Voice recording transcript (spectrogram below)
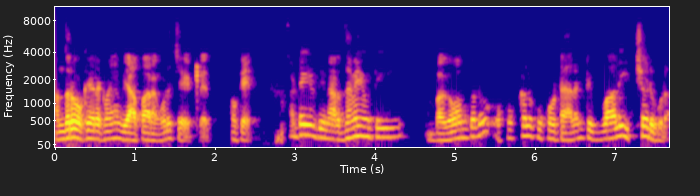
అందరూ ఒకే రకమైన వ్యాపారం కూడా చేయట్లేదు. ఓకే. అంటే దీని అర్థం ఏమిటి? భగవంతుడు ఒక్కొక్కరికి ఒక్కో టాలెంట్ ఇవ్వాలి ఇచ్చాడు కూడా.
